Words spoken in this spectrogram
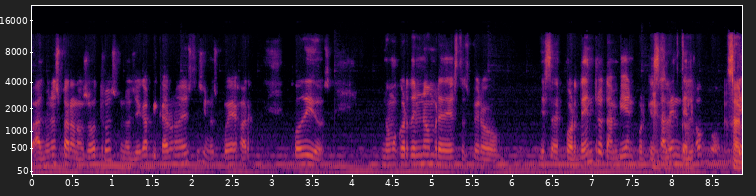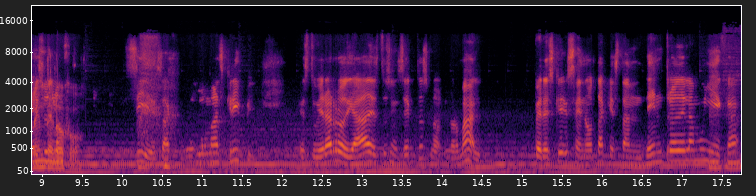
al menos para nosotros, nos llega a picar uno de estos y nos puede dejar jodidos. No me acuerdo el nombre de estos, pero por dentro también, porque salen del ojo. Salen del ojo. Sí, exacto, es lo más creepy. Estuviera rodeada de estos insectos, no, normal, pero es que se nota que están dentro de la muñeca,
